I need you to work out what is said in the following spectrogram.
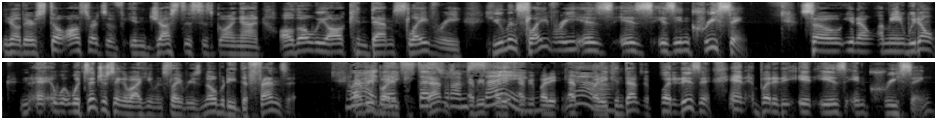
you know there's still all sorts of injustices going on. Although we all condemn slavery human slavery is is is increasing so you know, I mean, we don't. What's interesting about human slavery is nobody defends it. Right, everybody that's, condemns. that's what I'm everybody, saying. everybody, yeah. everybody condemns it, but it isn't. And but it it is increasing.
